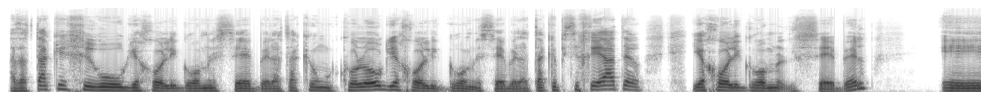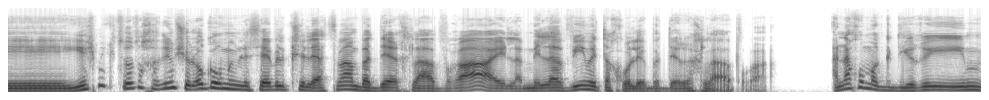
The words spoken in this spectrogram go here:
אז אתה ככירורג יכול לגרום לסבל, אתה כאונקולוג יכול לגרום לסבל, אתה כפסיכיאטר יכול לגרום לסבל. אה, יש מקצועות אחרים שלא גורמים לסבל כשלעצמם בדרך להבראה, אלא מלווים את החולה בדרך להבראה. אנחנו מגדירים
